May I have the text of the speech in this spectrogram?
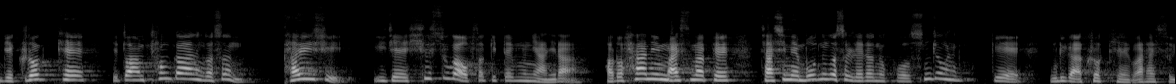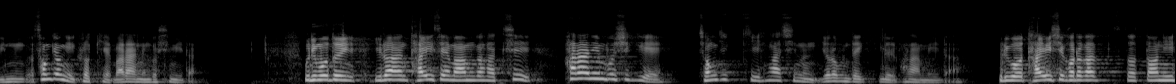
이제 그렇게 또한 평가하는 것은 다윗이 이제 실수가 없었기 때문이 아니라 바로 하나님 말씀 앞에 자신의 모든 것을 내려놓고 순종 하기에 우리가 그렇게 말할 수 있는 것, 성경이 그렇게 말하는 것입니다. 우리 모두 이러한 다윗의 마음과 같이 하나님 보시기에 정직히 행하시는 여러분 되기를 바랍니다. 그리고 다윗이 걸어갔었던 이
